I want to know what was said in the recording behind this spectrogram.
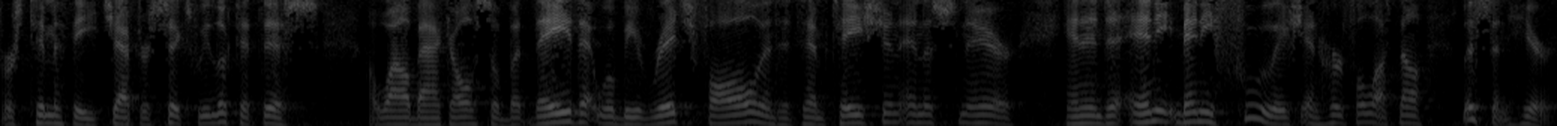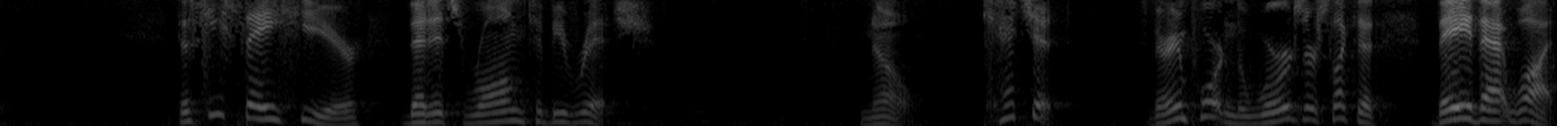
1 Timothy chapter 6, we looked at this a while back also. But they that will be rich fall into temptation and a snare, and into any many foolish and hurtful lusts. Now, listen here. Does he say here that it's wrong to be rich? No. Catch it. It's very important. The words are selected. They that what?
